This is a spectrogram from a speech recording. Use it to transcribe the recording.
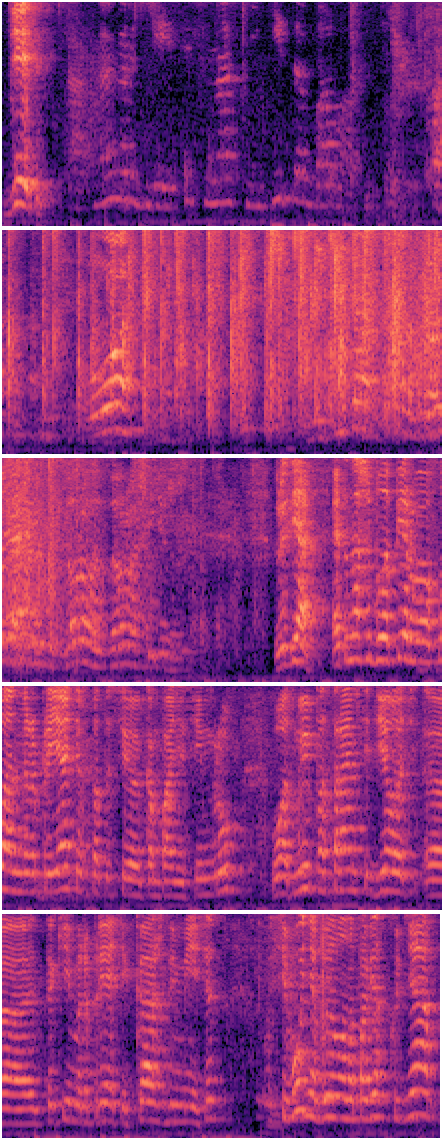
Десять. Так, номер 10 у нас Никита Балак. О! Никита, здорово, здорово, Никита. Друзья, это наше было первое оффлайн мероприятие в статусе компании Sim Group. Вот, мы постараемся делать э, такие мероприятия каждый месяц. Сегодня было на повестку дня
